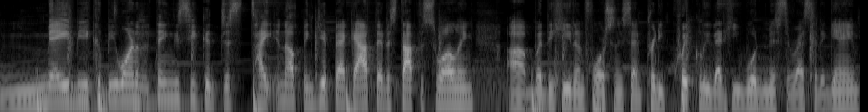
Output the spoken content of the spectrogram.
maybe it could be one of the things he could just tighten up and get back out there to stop the swelling. Uh, but the Heat unfortunately said pretty quickly that he would miss the rest of the game.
